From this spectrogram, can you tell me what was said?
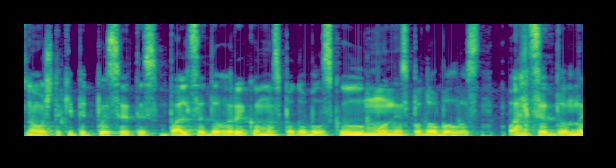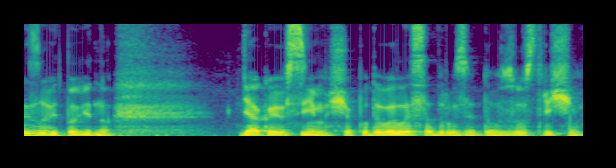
знову ж таки, підписуйтесь, пальці догори, кому сподобалось, кому не сподобалось, пальці донизу, відповідно. Дякую всім, що подивилися, друзі. До зустрічі.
